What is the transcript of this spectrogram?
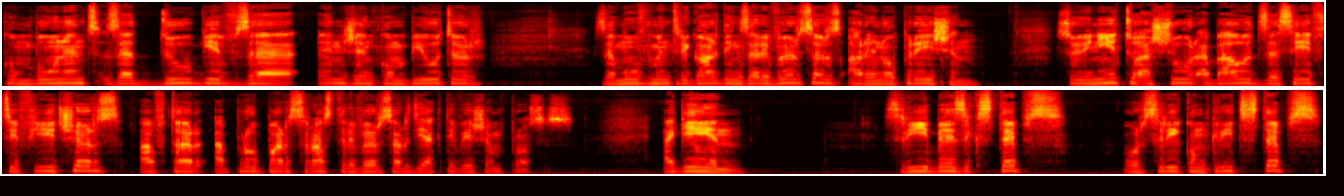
components that do give the engine computer the movement regarding the reversers are in operation. So you need to assure about the safety features after a proper thrust reverser deactivation process. Again, three basic steps or three concrete steps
